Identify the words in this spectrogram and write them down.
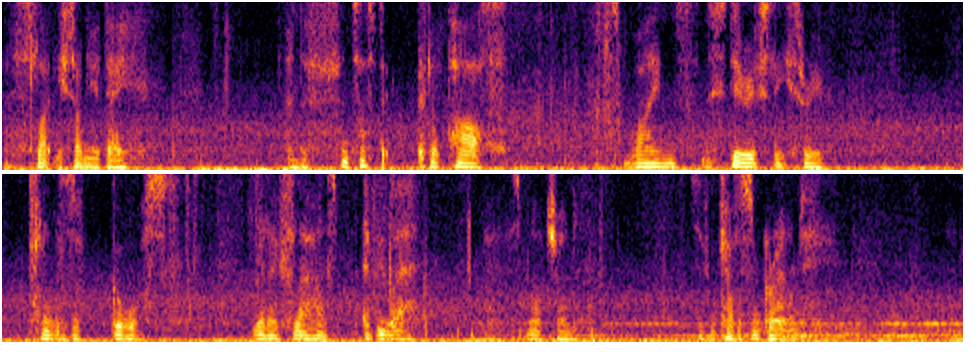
a slightly sunnier day, and a fantastic little path just winds mysteriously through tunnels of gorse, yellow flowers everywhere. Let's march on, see if we can cover some ground, and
